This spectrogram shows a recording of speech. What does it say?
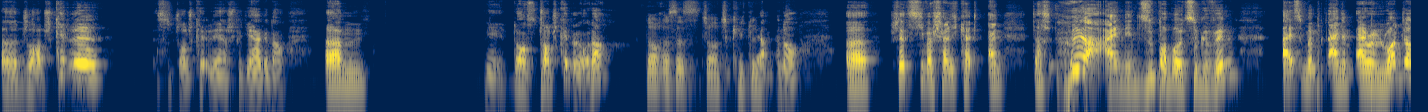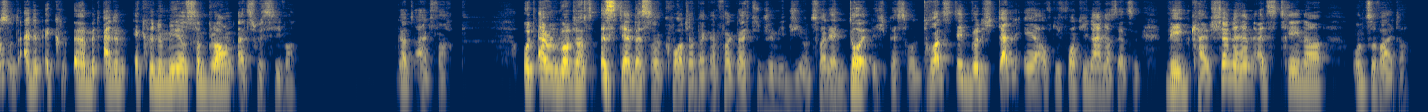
äh, George Kittle. Ist es George Kittle, der spielt? Ja, genau. Ähm, nee, doch, ist George Kittle, oder? Doch, es ist George Kittle. Ja, genau äh, schätze ich die Wahrscheinlichkeit ein, das höher ein, den Super Bowl zu gewinnen, als mit einem Aaron Rodgers und einem, äh, mit einem Equinemius Brown als Receiver. Ganz einfach. Und Aaron Rodgers ist der bessere Quarterback im Vergleich zu Jimmy G. Und zwar der deutlich bessere. Und trotzdem würde ich dann eher auf die 49ers setzen. Wegen Kyle Shanahan als Trainer und so weiter.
